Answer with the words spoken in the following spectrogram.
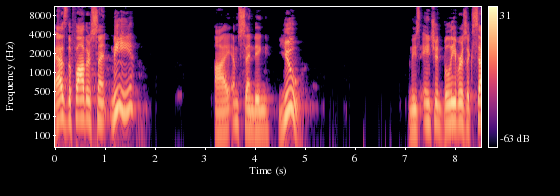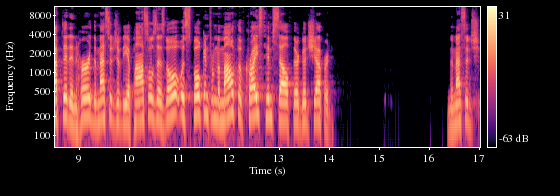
As the Father sent me, I am sending you. And these ancient believers accepted and heard the message of the apostles as though it was spoken from the mouth of Christ himself, their good shepherd. The message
